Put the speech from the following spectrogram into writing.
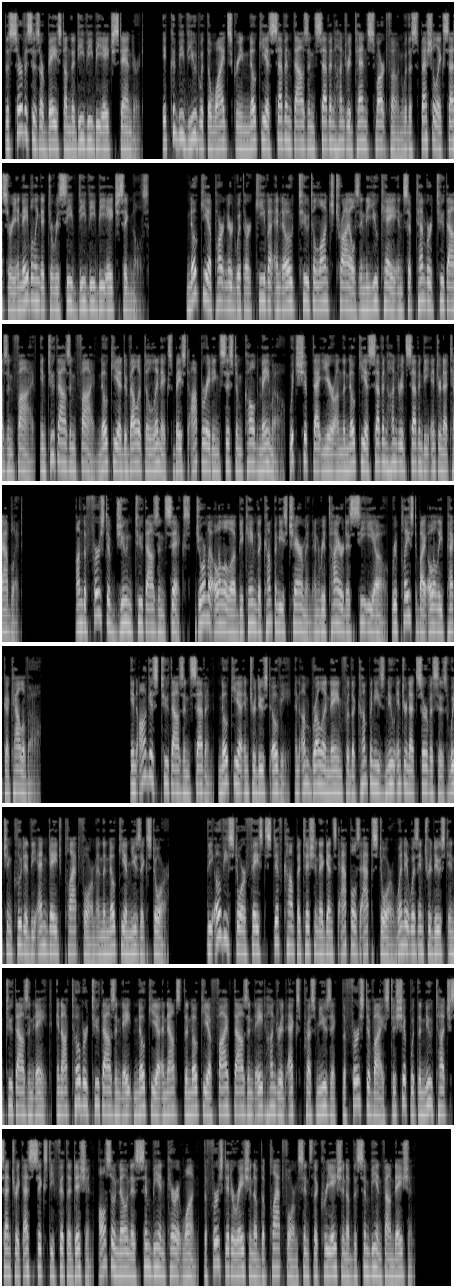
The services are based on the DVB-H standard. It could be viewed with the widescreen Nokia 7710 smartphone with a special accessory enabling it to receive DVB-H signals. Nokia partnered with Arqiva and O2 to launch trials in the UK in September 2005. In 2005, Nokia developed a Linux-based operating system called Maemo, which shipped that year on the Nokia 770 Internet tablet. On 1 June 2006, Jorma Ollila became the company's chairman and retired as CEO, replaced by Olli-Pekka Kallasvuo. In August 2007, Nokia introduced Ovi, an umbrella name for the company's new Internet services which included the N-Gage platform and the Nokia Music Store. The Ovi Store faced stiff competition against Apple's App Store when it was introduced in 2008. In October 2008, Nokia announced the Nokia 5800 Express Music, the first device to ship with the new touch-centric S60 5th edition, also known as Symbian Carat 1, the first iteration of the platform since the creation of the Symbian Foundation.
